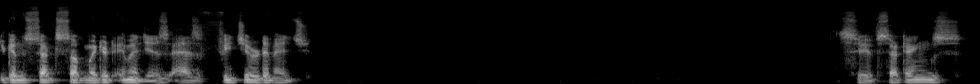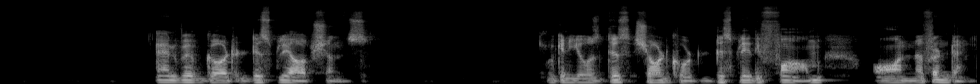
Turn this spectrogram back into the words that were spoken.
You can set submitted images as featured image. Save settings. And we've got display options. We can use this shortcode display the form on front end.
